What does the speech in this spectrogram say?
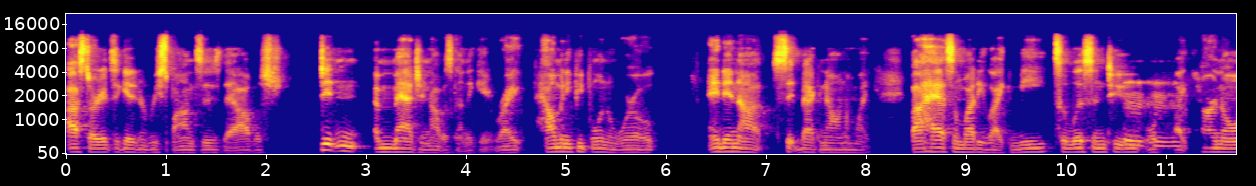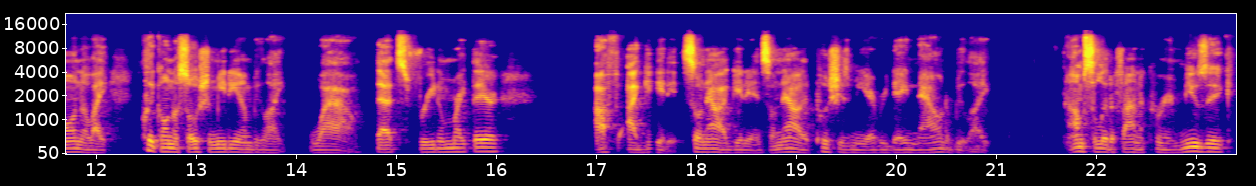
I started to get the responses that I was didn't imagine I was gonna get. Right? How many people in the world and then I sit back now and I'm like, if I had somebody like me to listen to or Mhm. like turn on or like click on a social media and be like, wow, that's freedom right there. I, I get it. So now I get it. And so now it pushes me every day now to be like, I'm solidifying a career in music.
